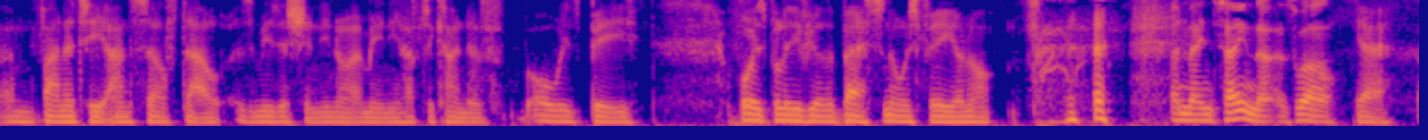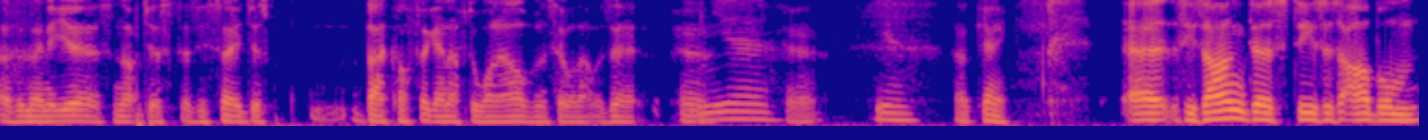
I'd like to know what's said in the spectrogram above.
um, vanity and self doubt as a musician. You know what I mean? You have to kind of always be, always believe you're the best, and always fear you're not, and maintain that as well. Yeah, over many years, not just as you say, just back off again after one album and say, well, that was it. Yeah, yeah, yeah. yeah. Okay. Äh, Sie sagen, dass dieses Album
